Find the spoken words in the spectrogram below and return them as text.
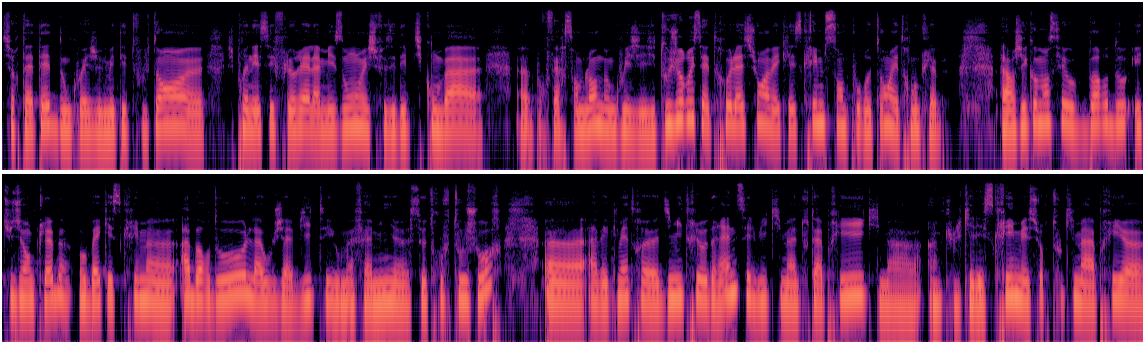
sur ta tête donc ouais je le mettais tout le temps, je prenais ses fleurets à la maison et je faisais des petits combats pour faire semblant donc oui j'ai toujours eu cette relation avec l'escrime sans pour autant être en club. Alors j'ai commencé au Bordeaux étudiant club au bac escrime à Bordeaux là où j'habite et où ma famille se trouve toujours avec maître Dimitri C'est lui qui m'a tout appris, qui m'a inculqué l'escrime et surtout qui m'a appris euh,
